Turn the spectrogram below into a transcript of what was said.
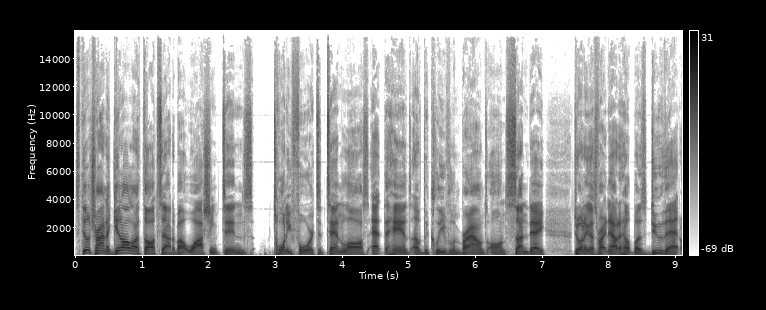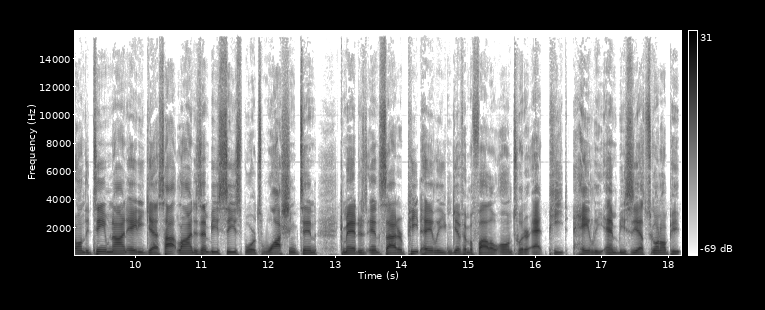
Still trying to get all our thoughts out about Washington's 24 to 10 loss at the hands of the Cleveland Browns on Sunday. Joining us right now to help us do that on the Team 980 guest hotline is NBC Sports Washington Commanders insider Pete Hailey. You can give him a follow on Twitter at Pete Hailey NBC. What's going on, Pete?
